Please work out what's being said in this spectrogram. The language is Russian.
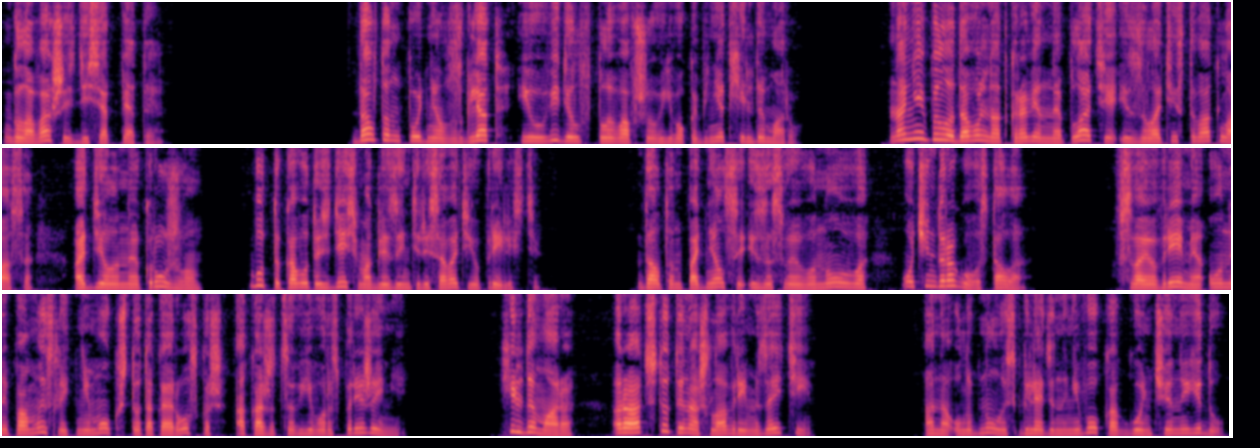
Глава 65 Далтон поднял взгляд и увидел вплывавшую в его кабинет Хильдемару. На ней было довольно откровенное платье из золотистого атласа, отделанное кружевом, будто кого-то здесь могли заинтересовать ее прелести. Далтон поднялся из-за своего нового, очень дорогого стола. В свое время он и помыслить не мог, что такая роскошь окажется в его распоряжении. «Хильдемара, рад, что ты нашла время зайти». Она улыбнулась, глядя на него, как гончая на еду.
